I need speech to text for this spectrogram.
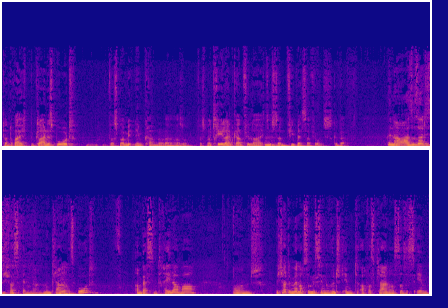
dann reicht ein kleines Boot, was man mitnehmen kann oder also was man trällern kann vielleicht, ist dann viel besser für uns gedacht. Genau, also sollte sich was ändern. Ein kleines Ja. Boot, am besten Trailer war. Und ich hatte mir noch so ein bisschen gewünscht, eben auch was Kleineres, dass es eben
